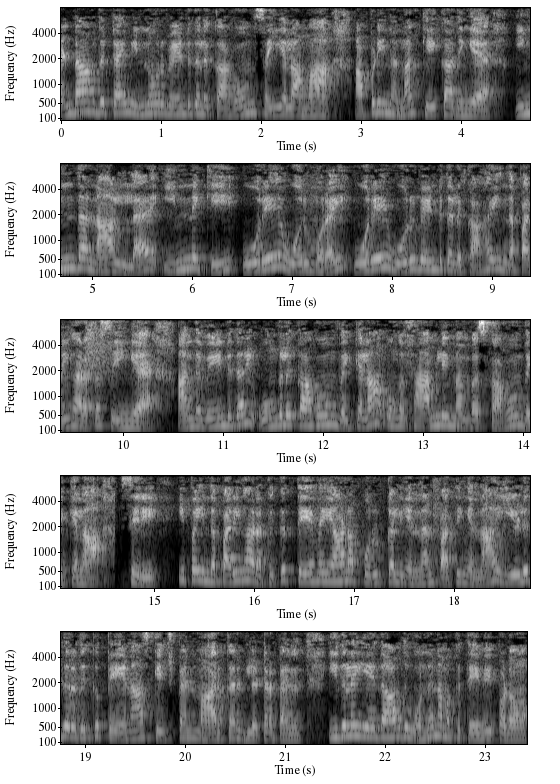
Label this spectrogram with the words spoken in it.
ரெண்டாவது டைம் இன்னொரு வேண்டுதலுக்காகவும் செய்யலாமா அப்படின்னு எல்லாம் கேட்காதீங்க. இந்த நாள்ல இன்னைக்கு ஒரே ஒரு முறை ஒரே ஒரு வேண்டுதலுக்காக இந்த பரிகாரத்தை செய்யுங்க. அந்த வேண்டுதல் உங்களுக்காகவும் வைக்கலாம் உங்க ஃபேமிலி மெம்பர்ஸ்க்காகவும் வைக்கலாம். சரி இப்ப இந்த பரிகாரத்துக்கு தேவையான பொருட்கள் என்னன்னு பாத்தீங்கன்னா எழுதுறதுக்கு பேனா sketch pen marker glitter pen இதுல ஏதாவது ஒண்ணு நமக்கு தேவைப்படும்.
